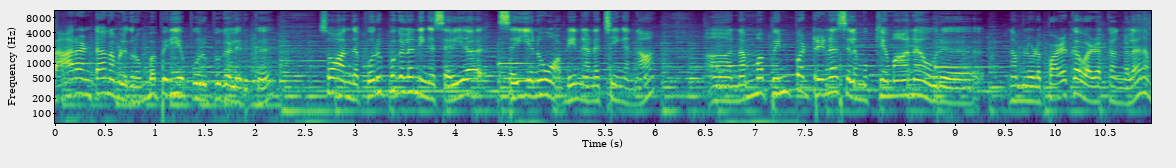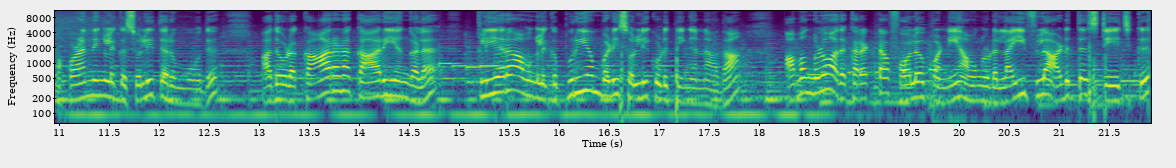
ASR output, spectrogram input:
பேரண்ட்டாக நம்மளுக்கு ரொம்ப பெரிய பொறுப்புகள் இருக்குது ஸோ அந்த பொறுப்புகளை நீங்கள் சரியாக செய்யணும் அப்படின்னு நினச்சிங்கன்னா நம்ம பின்பற்றின சில முக்கியமான ஒரு நம்மளோட பழக்க வழக்கங்களை நம்ம குழந்தைங்களுக்கு சொல்லித் தரும்போது அதோட காரண காரியங்களை கிளியராக அவங்களுக்கு புரியும்படி சொல்லி கொடுத்தீங்கன்னா தான் அவங்களும் அதை கரெக்டாக ஃபாலோ பண்ணி அவங்களோட லைஃப்பில் அடுத்த ஸ்டேஜ்க்கு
